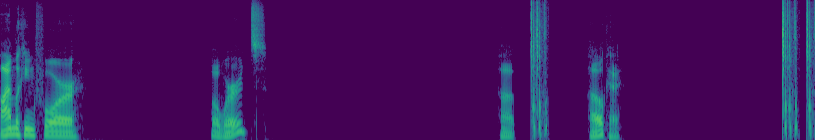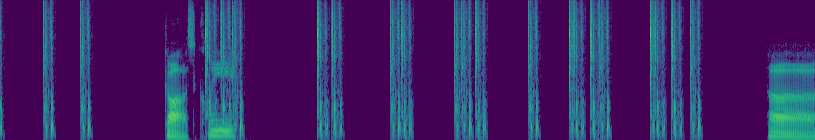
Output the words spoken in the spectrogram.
I'm looking for oh, words. Uh, oh, okay. Gauze, clean. Uh,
